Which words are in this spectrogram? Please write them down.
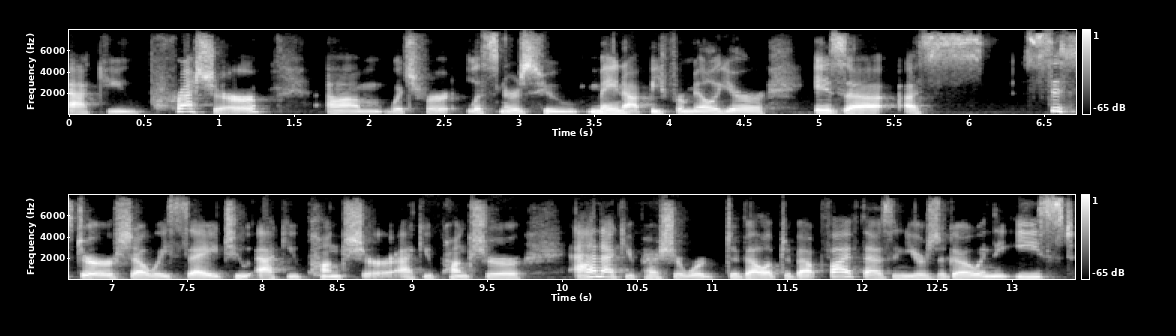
acupressure, um, which, for listeners who may not be familiar, is a, sister, shall we say, to acupuncture. Acupuncture and acupressure were developed about 5,000 years ago in the East,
